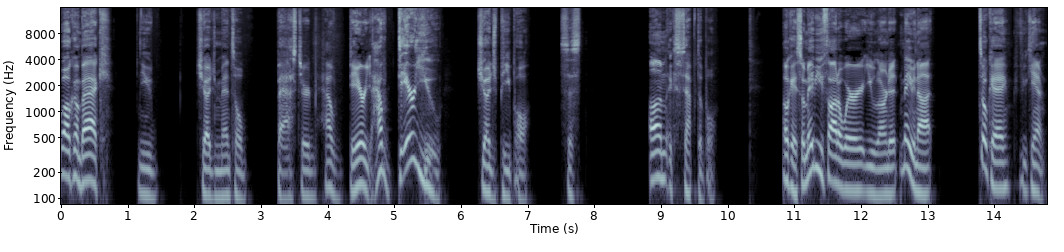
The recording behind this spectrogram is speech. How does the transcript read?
Welcome back, you judgmental bastard. How dare you? How dare you judge people? It's just unacceptable. Okay, so maybe you thought of where you learned it, maybe not. It's okay if you can't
